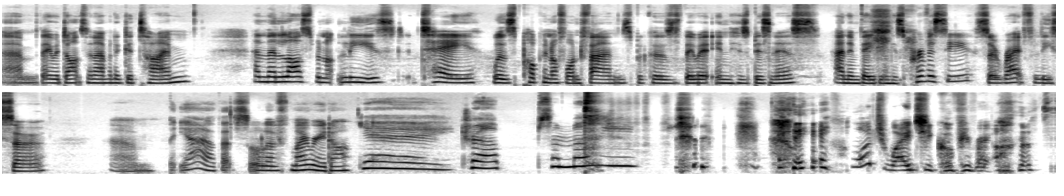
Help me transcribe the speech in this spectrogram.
Um, they were dancing, having a good time. And then last but not least, Tay was popping off on fans because they were in his business and invading his privacy, so rightfully so. Um, but yeah, that's all of my radar. Yay! Drop some money. Watch YG copyright us.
